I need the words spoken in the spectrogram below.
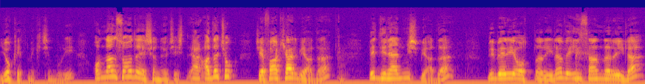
Yok etmek için burayı. Ondan sonra da yaşanıyor çeşitli. Yani ada çok cefakar bir ada ve direnmiş bir ada. Biberiye otlarıyla ve insanlarıyla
